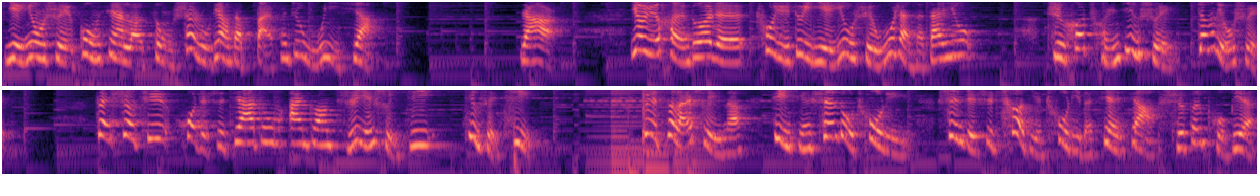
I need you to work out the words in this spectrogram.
饮用水贡献了总摄入量的百分之五以下。然而，由于很多人出于对饮用水污染的担忧，只喝纯净水、蒸馏水，在社区或者是家中安装直饮水机、净水器。对自来水呢进行深度处理，甚至是彻底处理的现象十分普遍，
